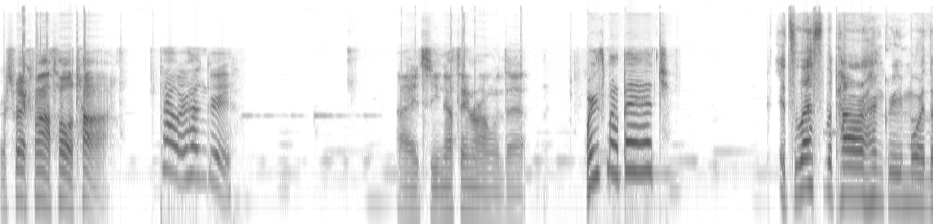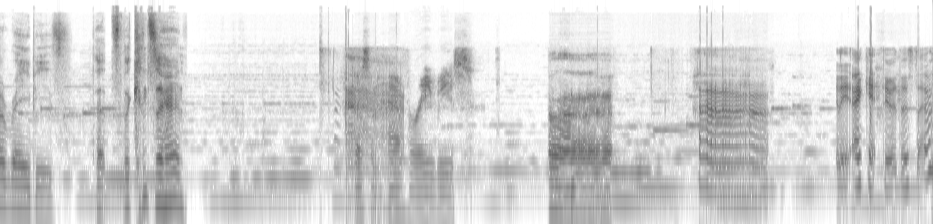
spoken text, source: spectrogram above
Respect my authority. Power hungry. I see nothing wrong with that. Where's my badge? It's less the power hungry, more the rabies. That's the concern. Doesn't have rabies. Uh, Uh, I can't do it this time.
